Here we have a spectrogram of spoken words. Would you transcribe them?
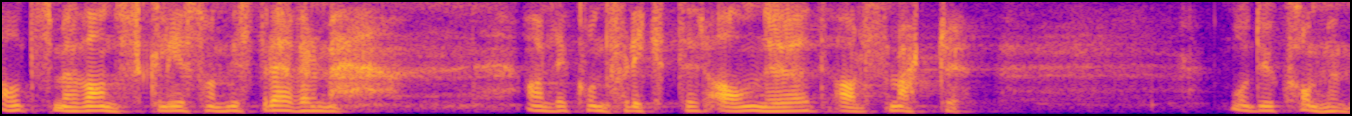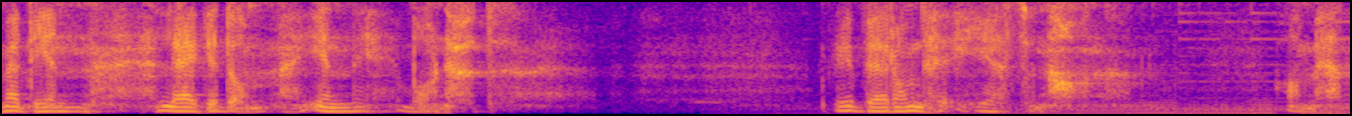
Alt som er vanskelig, som vi strever med alle konflikter, all nød, all smerte. Må du komme med din legedom inn i vår nød. Vi ber om det i Jesu navn. Amen.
